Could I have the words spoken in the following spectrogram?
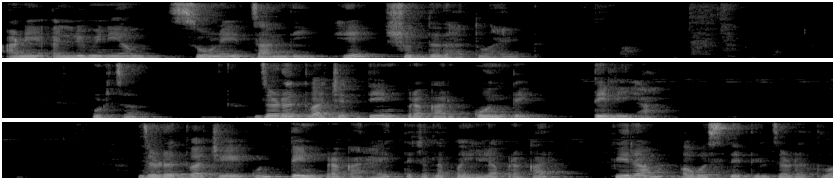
आणि ॲल्युमिनियम सोने चांदी हे शुद्ध धातू आहेत. पुढचं. जडत्वाचे तीन प्रकार कोणते? ते लिहा. जडत्वाचे एकूण तीन प्रकार आहेत. त्याच्यातला पहिला प्रकार विराम अवस्थेतील जडत्व.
